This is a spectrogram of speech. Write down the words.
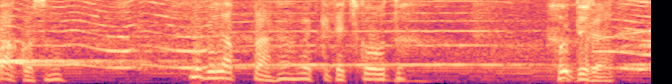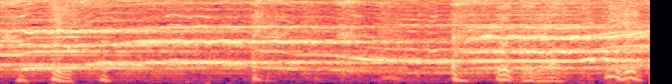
మా కోసం నువ్వు ఇలా ప్రాణాలు వెతికి తెచ్చుకోవద్దు. వద్దురా. ప్లీజ్. వద్దురా. ప్లీజ్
